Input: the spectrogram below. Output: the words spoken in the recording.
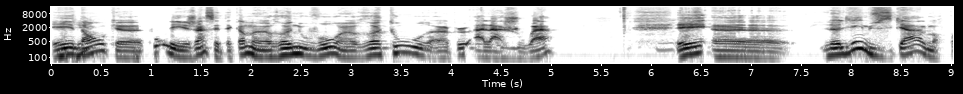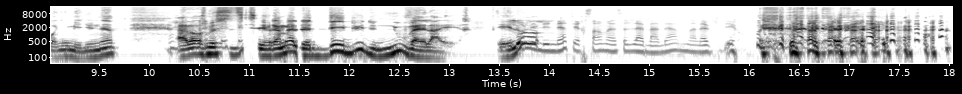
Et donc, euh, pour les gens, c'était comme un renouveau, un retour un peu à la joie. Et euh, le lien musical m'a repogné mes lunettes. Alors, je me suis dit, c'est vraiment le début d'une nouvelle ère. Et là, Les lunettes, ils ressemblent à celles de la madame dans la vidéo.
